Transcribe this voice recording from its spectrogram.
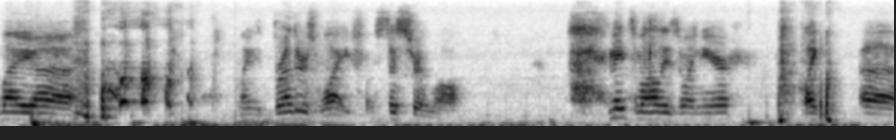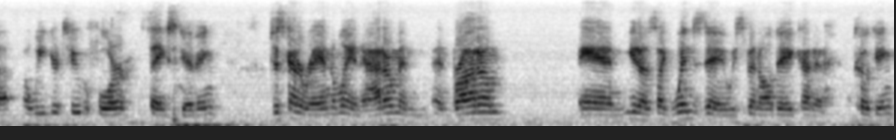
my uh, my brother's wife, my sister-in-law, made tamales one year, like uh, a week or two before Thanksgiving, just kind of randomly, and had them and, and brought them. And you know, it's like Wednesday. We spent all day kind of cooking.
